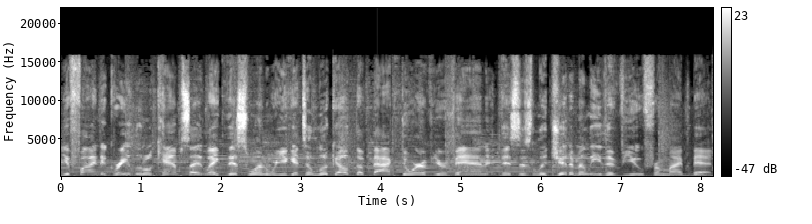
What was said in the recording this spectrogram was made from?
you find a great little campsite like this one where you get to look out the back door of your van. This is legitimately the view from my bed.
